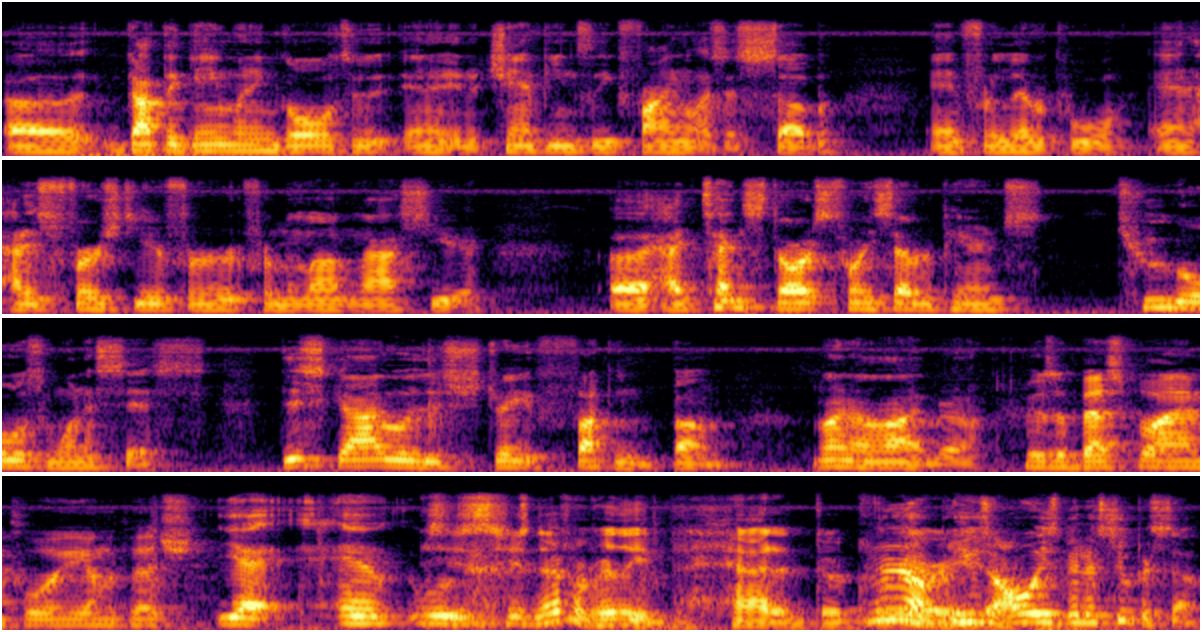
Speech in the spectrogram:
Uh, got the game-winning goal to in a, in a Champions League final as a sub, and for Liverpool, and had his first year for for Milan last year. Uh, had ten starts, twenty-seven appearances, two goals, one assist. This guy was a straight fucking bum. I'm not gonna lie, bro. He was the best fly employee on the pitch. Yeah, and He's, he's never really had a good no, career. no, no, he's either. always been a super sub.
